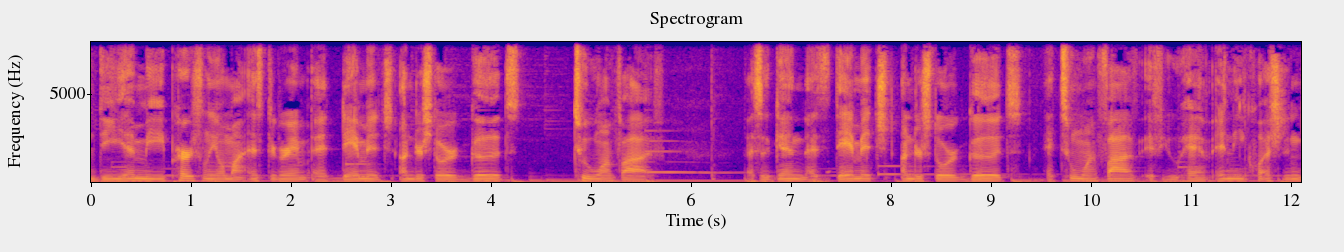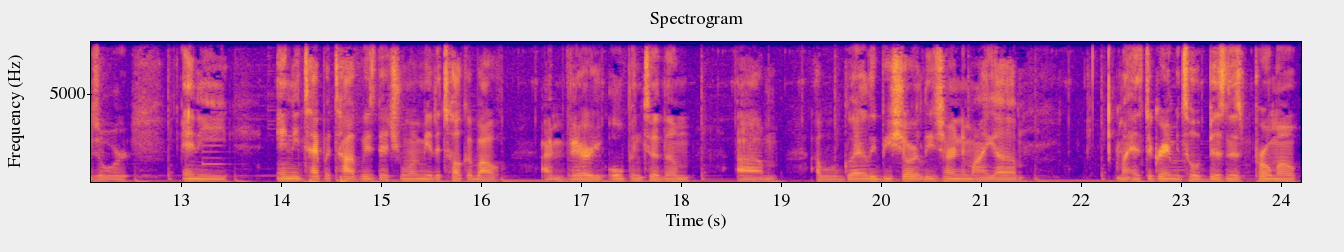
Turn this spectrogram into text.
DM me personally on my Instagram at damage underscore goods 215. That's again, that's damage underscore goods at 215. If you have any questions or any any type of topics that you want me to talk about, I'm very open to them. Um, I will gladly be shortly turning my um my Instagram into a business promo.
